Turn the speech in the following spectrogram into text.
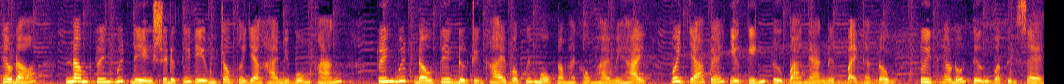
Theo đó, 5 tuyến buýt điện sẽ được thí điểm trong thời gian 24 tháng. Tuyến buýt đầu tiên được triển khai vào quý 1 năm 2022 với giá vé dự kiến từ 3.000 đến 7.000 đồng tùy theo đối tượng và tuyến xe.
